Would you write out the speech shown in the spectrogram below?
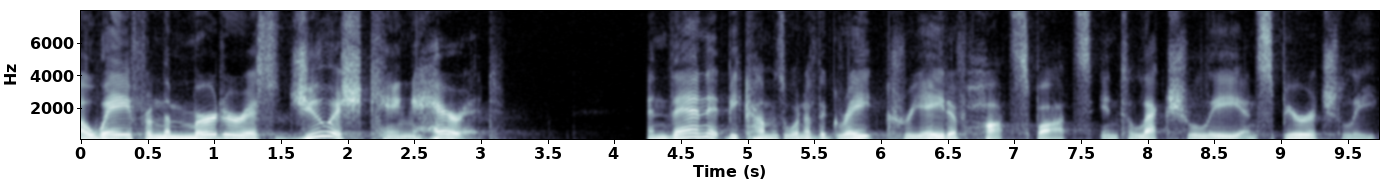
away from the murderous Jewish king Herod. And then it becomes one of the great creative hotspots intellectually and spiritually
